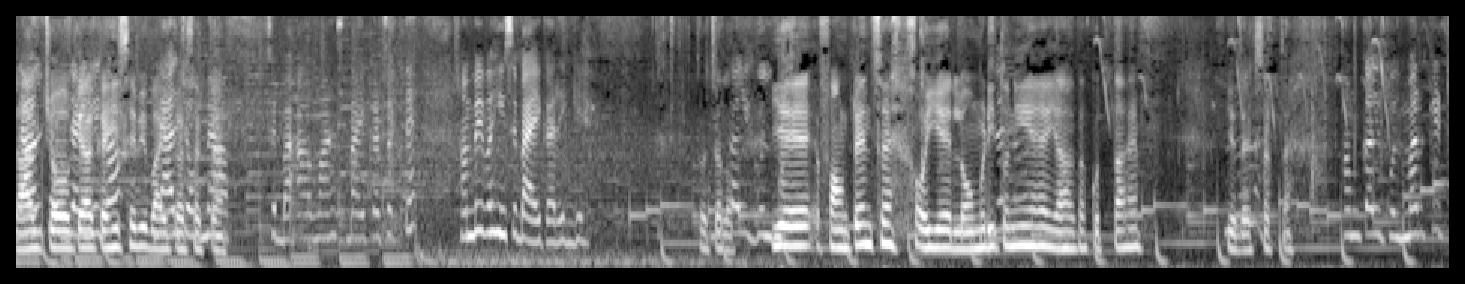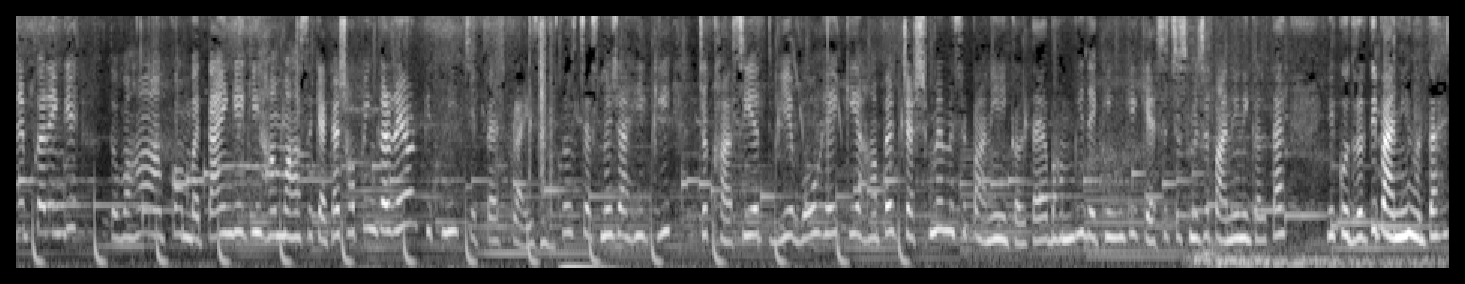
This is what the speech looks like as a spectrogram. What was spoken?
लाल चौक या कहीं से भी बाई कर सकते हैं। से बा- वहाँ से बाय कर सकते हैं। हम भी वहीं से बाई करेंगे। तो चलो ये फाउंटेन्स है और ये लोमड़ी तो नहीं है यहाँ का कुत्ता है ये देख सकते हैं। हम कल गुलमर्ग की ट्रिप करेंगे तो वहाँ आपको हम बताएँगे कि हम वहाँ से क्या क्या शॉपिंग कर रहे हैं और कितनी चिपेस्ट प्राइस में तो चश्मे शाही की जो खासियत ये वो है कि यहाँ पर चश्मे में से पानी निकलता है। अब हम भी देखेंगे कि कैसे चश्मे से पानी निकलता है। ये कुदरती पानी होता है।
